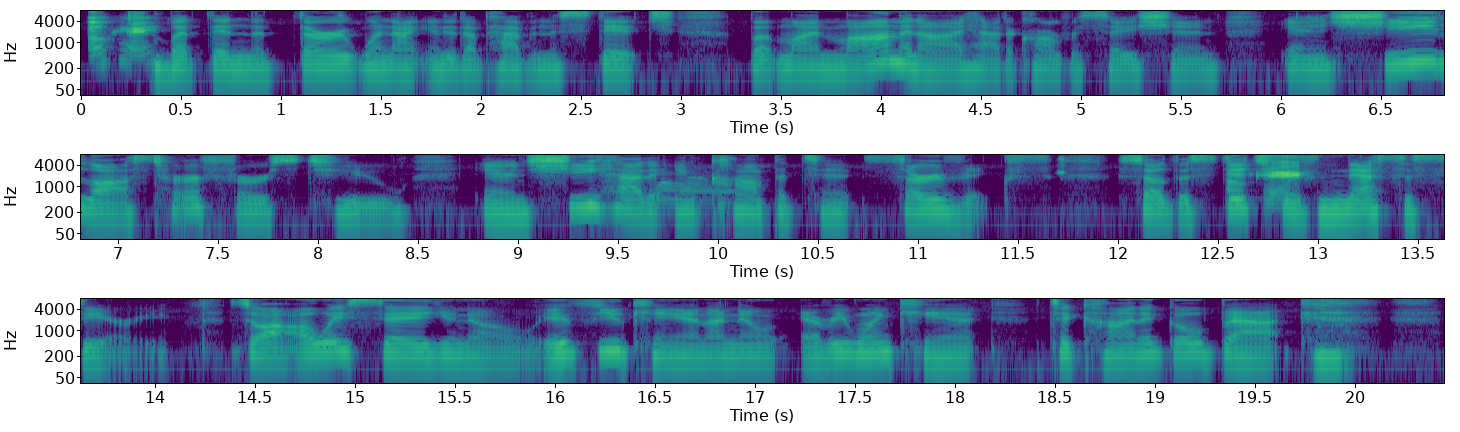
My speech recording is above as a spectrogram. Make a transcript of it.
Okay. But then the third one, I ended up having a stitch. But my mom and I had a conversation, and she lost her first two, and she had an incompetent cervix. So the stitch Okay. was necessary. So I always say, you know, if you can, I know everyone can't, to kind of go back.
